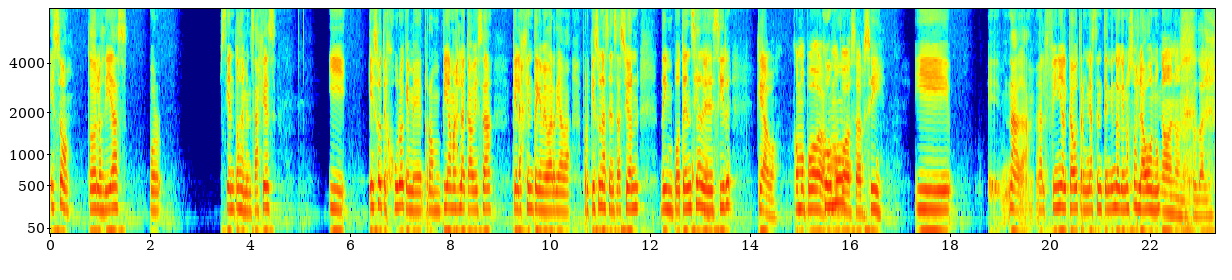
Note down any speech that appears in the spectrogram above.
Eso, todos los días, por cientos de mensajes. Y eso te juro que me rompía más la cabeza que la gente que me bardeaba, porque es una sensación de impotencia de eh, decir... ¿Qué hago? ¿Cómo puedo, ¿cómo, ¿cómo puedo hacer? Sí. Y eh, nada, al fin y al cabo terminas entendiendo que no sos la ONU. No, no, no, totalmente.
